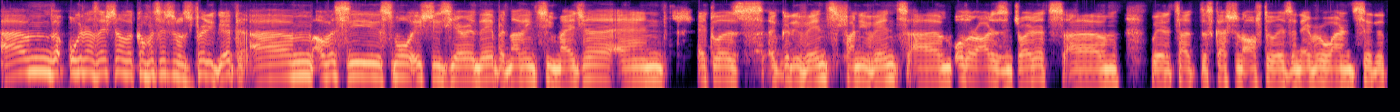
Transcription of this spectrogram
Um, the organization of the competition was pretty good. Um, obviously, small issues here and there, but nothing too major. And it was a good event, fun event. Um, all the riders enjoyed it. Um, we had a discussion afterwards, and everyone said that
